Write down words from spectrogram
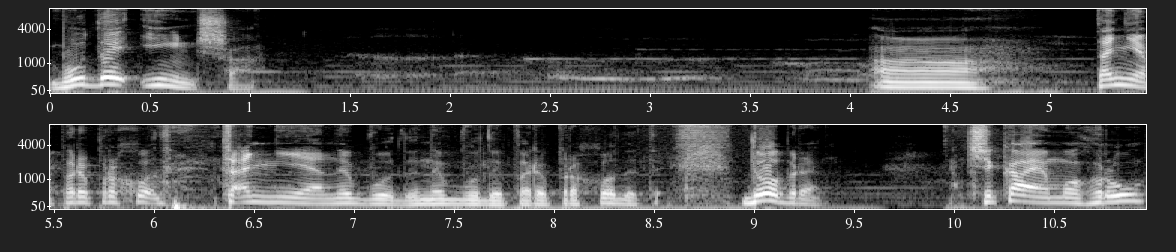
буде інша. А, та ні, перепроход... Та ні, не буду, не буду перепроходити. Добре. Чекаємо гру.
